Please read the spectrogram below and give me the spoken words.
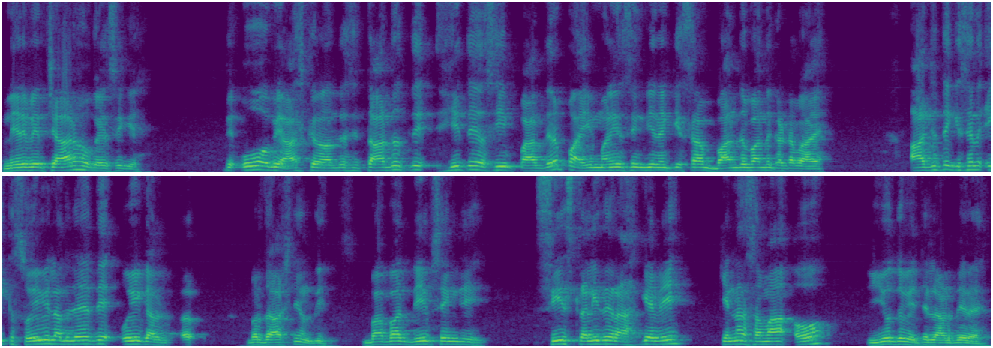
ਨਿਰਵਿਚਾਰ ਹੋ ਗਏ ਸੀਗੇ। ਤੇ ਉਹ ਅਭਿਆਸ ਕਰਾਉਂਦੇ ਸੀ। ਤਦ ਤੇ ਹੀ ਤੇ ਅਸੀਂ ਪੜ੍ਹਦੇ ਨਾ ਭਾਈ ਮਨੀ ਸਿੰਘ ਜੀ ਨੇ ਕਿਸ ਤਰ੍ਹਾਂ ਬੰਦ ਬੰਦ ਕਟਵਾਏ। ਅੱਜ ਤੇ ਕਿਸੇ ਨੂੰ ਇੱਕ ਸੋਈ ਵੀ ਲੱਗ ਜਾਏ ਤੇ ਉਹੀ ਗੱਲ ਬਰਦਾਸ਼ਤ ਨਹੀਂ ਹੁੰਦੀ। ਬਾਬਾ ਦੀਪ ਸਿੰਘ ਜੀ, ਸੀਸ ਤਲੀ ਤੇ ਰੱਖ ਕੇ ਵੀ ਕਿੰਨਾ ਸਮਾਂ ਉਹ ਯੁੱਧ ਵਿੱਚ ਲੜਦੇ ਰਹੇ।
